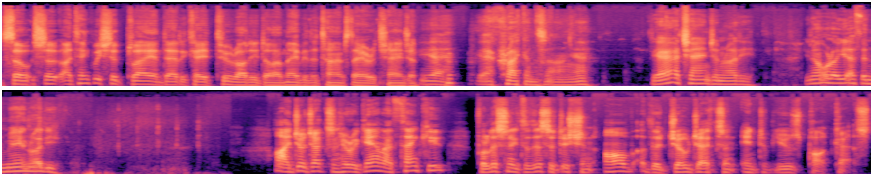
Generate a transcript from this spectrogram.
So, so I think we should play and dedicate to Roddy Doyle. Maybe the times they are changing. Yeah, yeah, cracking song, yeah. Are changing, Roddy. You know what I effing mean, Roddy? Hi, Joe Jackson here again. I thank you for listening to this edition of the Joe Jackson Interviews podcast.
